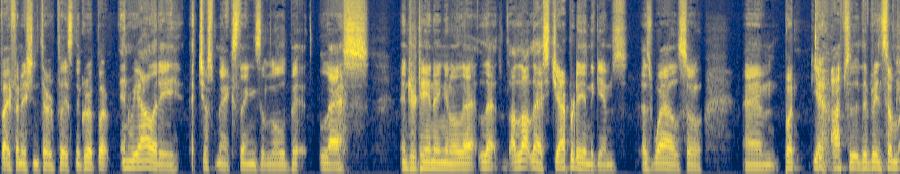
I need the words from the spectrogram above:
by finishing third place in the group. But in reality, it just makes things a little bit less entertaining and a, le- le- a lot less jeopardy in the games as well. So, um, but yeah, yeah, absolutely, there've been some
